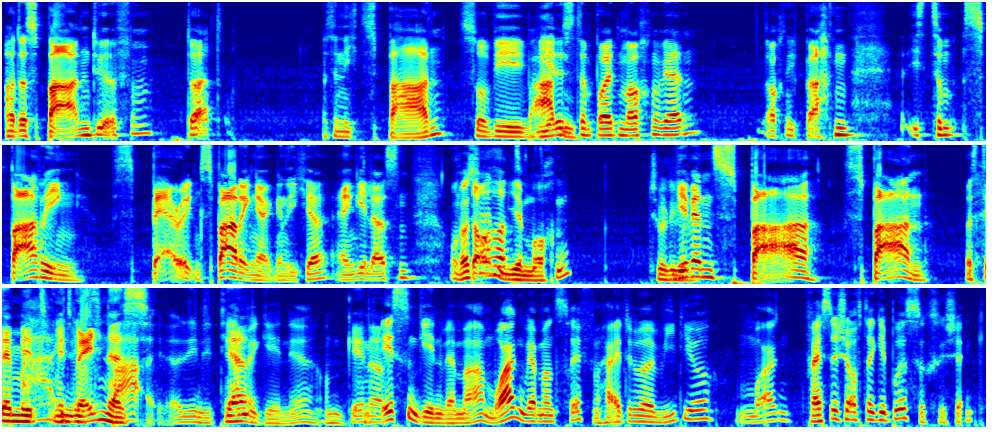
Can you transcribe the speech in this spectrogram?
Hat er sparen dürfen dort. Also nicht sparen, so wie baden. wir es dann bald machen werden. Auch nicht baden. Ist zum Sparring, Sparring, Sparring eigentlich, ja, eingelassen. Und Was da werden hat, wir machen? Entschuldigung. Wir werden Spar, sparen. Was der mit, ah, mit Wellness. Spa, in die Therme ja. gehen, ja. Und, genau. und, essen gehen werden wir auch. Morgen werden wir uns treffen. Heute über Video. Morgen. Freust du schon auf dein Geburtstagsgeschenk?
